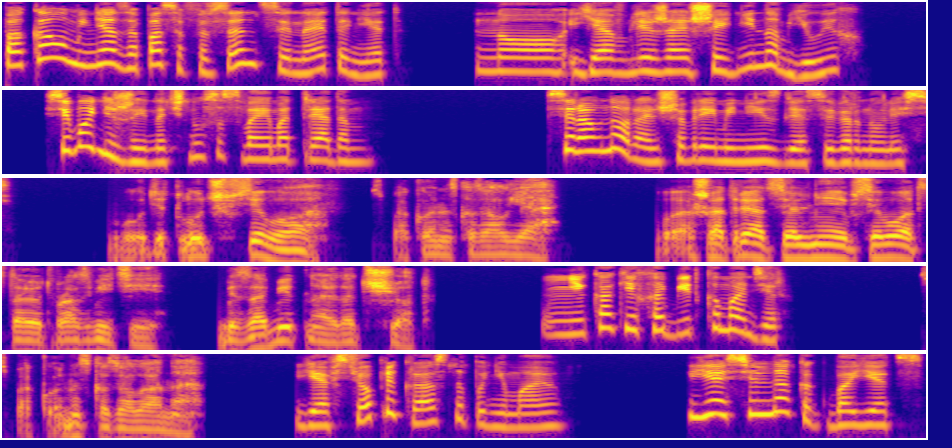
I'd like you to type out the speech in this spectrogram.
Пока у меня запасов эссенции на это нет, но я в ближайшие дни набью их. Сегодня же и начну со своим отрядом. Все равно раньше времени из леса вернулись. «Будет лучше всего», — спокойно сказал я. «Ваш отряд сильнее всего отстает в развитии. Без обид на этот счет». «Никаких обид, командир», — спокойно сказала она. «Я все прекрасно понимаю. Я сильна как боец,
